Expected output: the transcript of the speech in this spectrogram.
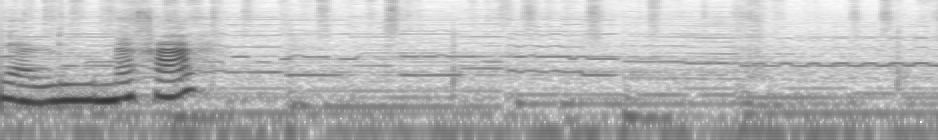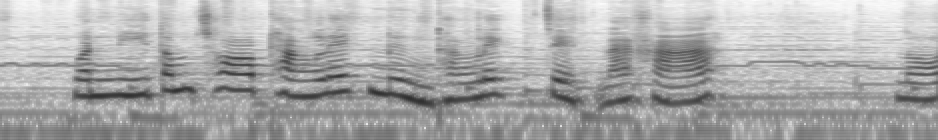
อย่าลืมนะคะ วันนี้ต้องชอบทั้งเลขหนึ่งทั้งเลขเจ็ดนะคะเนาะ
